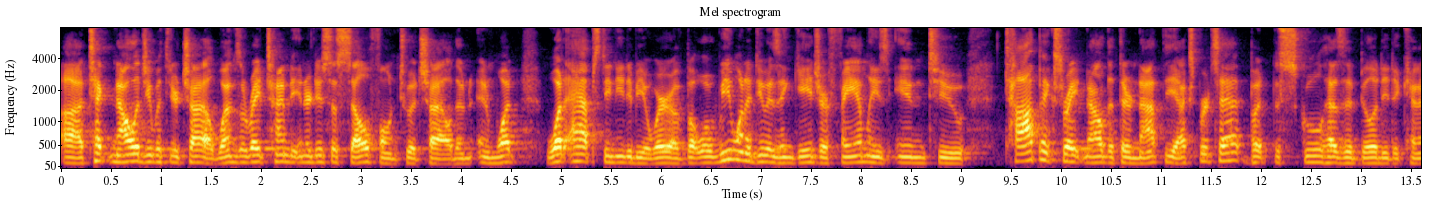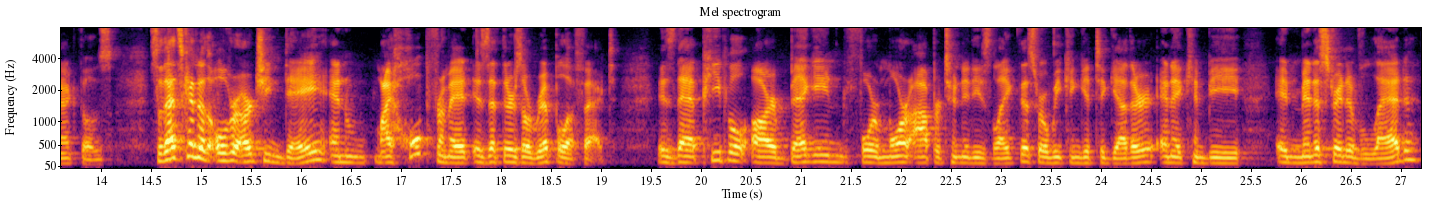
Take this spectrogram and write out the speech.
Uh, technology with your child. When's the right time to introduce a cell phone to a child, and, and what what apps do you need to be aware of? But what we want to do is engage our families into topics right now that they're not the experts at, but the school has the ability to connect those. So that's kind of the overarching day. And my hope from it is that there's a ripple effect, is that people are begging for more opportunities like this where we can get together and it can be administrative led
